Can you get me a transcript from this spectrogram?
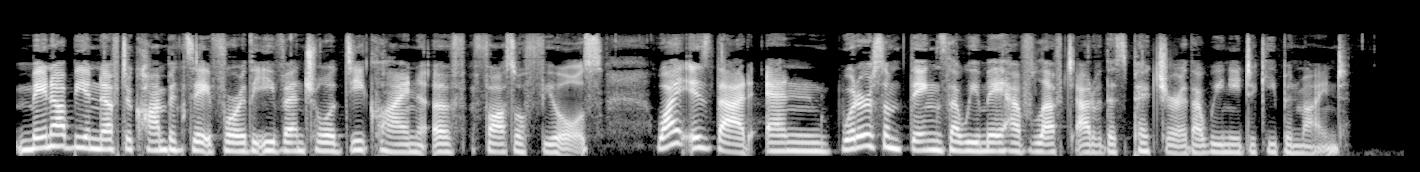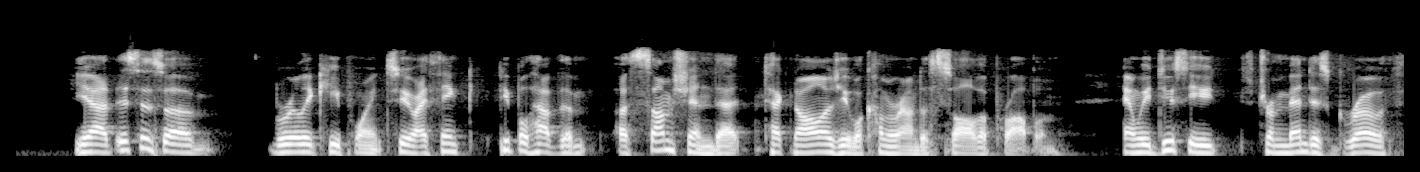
may not be enough to compensate for the eventual decline of fossil fuels. Why is that? And what are some things that we may have left out of this picture that we need to keep in mind? Yeah, this is a really key point, too. I think people have the assumption that technology will come around to solve a problem. And we do see tremendous growth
